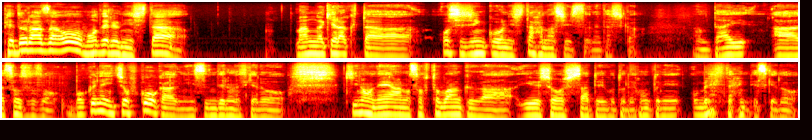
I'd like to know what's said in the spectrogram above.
ペドラザをモデルにした漫画キャラクターを主人公にした話ですよね、確か。あの、大、あ、そうそうそう。僕ね、一応福岡に住んでるんですけど、昨日ね、あのソフトバンクが優勝したということで、本当におめでたいんですけど、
